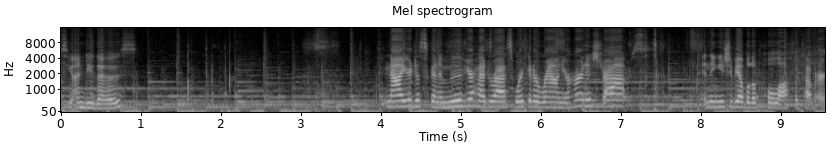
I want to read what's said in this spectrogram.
So you undo those. Now you're just going to move your headrest, work it around your harness straps, and then you should be able to pull off the cover.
